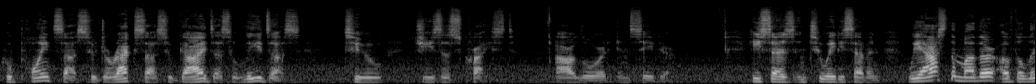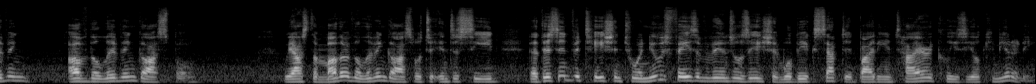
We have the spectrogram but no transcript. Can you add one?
who points us, who directs us, who guides us, who leads us to Jesus Christ, our Lord and Savior he says in 287, we ask the mother of the living of the living gospel we ask the Mother of the Living Gospel to intercede that this invitation to a new phase of evangelization will be accepted by the entire ecclesial community.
